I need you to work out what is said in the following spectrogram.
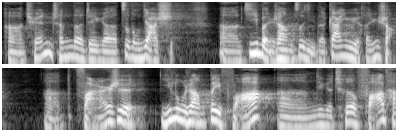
啊，全程的这个自动驾驶啊，基本上自己的干预很少啊，反而是。一路上被罚啊，这个车罚他，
